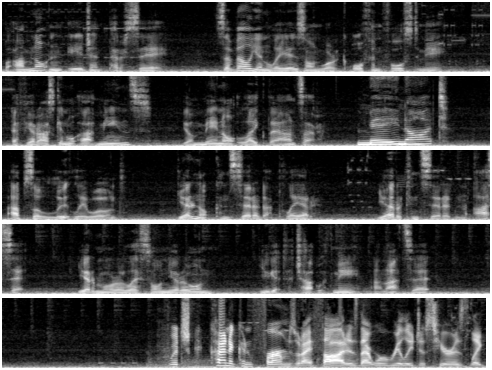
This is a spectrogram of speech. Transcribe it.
But I'm not an agent per se. Civilian liaison work often falls to me. If you're asking what that means, you may not like the answer. May not? Absolutely won't. You're not considered a player. You're considered an asset. You're more or less on your own. You get to chat with me, and that's it. Which kind of confirms what I thought is that we're really just here as, like,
